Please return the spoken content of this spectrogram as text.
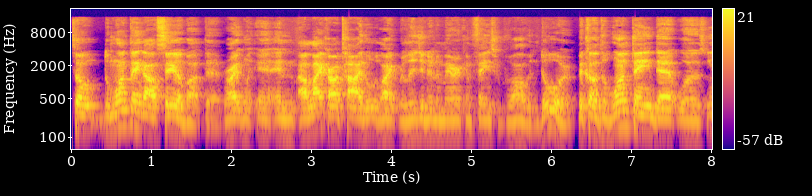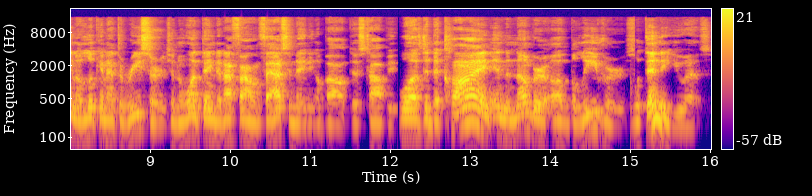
So the one thing I'll say about that, right, and, I like our title, like religion and American faith revolving door, because the one thing that was, you know, looking at the research, and the one thing that I found fascinating about this topic was the decline in the number of believers within the U.S.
